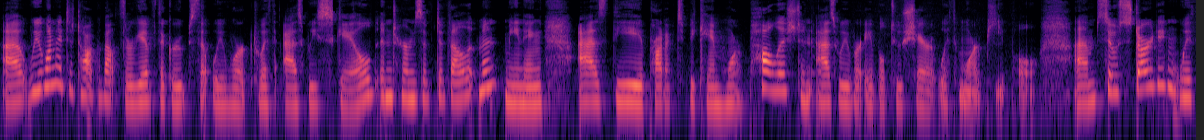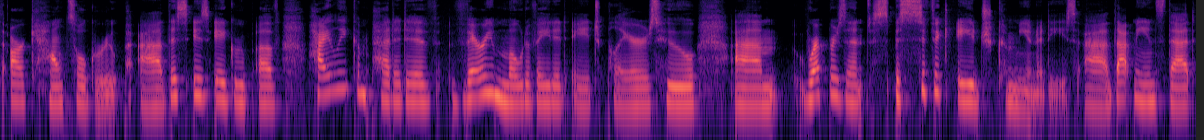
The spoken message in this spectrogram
Uh, we wanted to talk about three of the groups that we worked with as we scaled in terms of development, meaning as the product became more polished and as we were able to share it with more people. Um, so starting with our council group, uh, this is a group of highly competitive, very motivated age players who um, represent specific age communities. Uh, that means that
